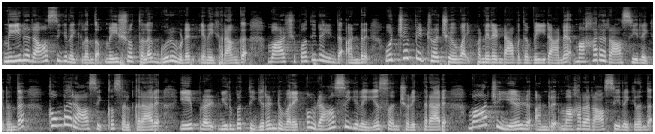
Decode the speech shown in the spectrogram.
மீன ராசியில் இருந்த மேஷத்தில் குருவுடன் இணைகிறாங்க. மார்ச் பதினைந்து அன்று உச்சம் பெற்ற செவ்வாய் பன்னிரெண்டாவது வீடான மகர ராசியில் இருந்து கும்ப ராசிக்கு செல்கிறாரு. ஏப்ரல் இருபத்தி இரண்டு வரைக்கும் ராசியிலேயே சஞ்சரிக்கிறாரு. மார்ச் ஏழு அன்று மகர ராசியில் இருந்து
